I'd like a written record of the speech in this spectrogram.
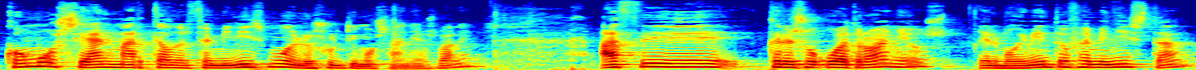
cómo se ha enmarcado el feminismo en los últimos años, ¿vale? Hace tres o cuatro años, el movimiento feminista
